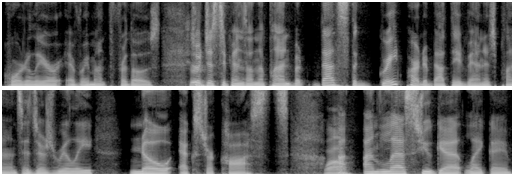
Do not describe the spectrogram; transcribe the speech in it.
quarterly or every month for those. So it just depends on the plan. But that's the great part about the Advantage plans is there's really no extra costs. Wow. Uh, unless you get like a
